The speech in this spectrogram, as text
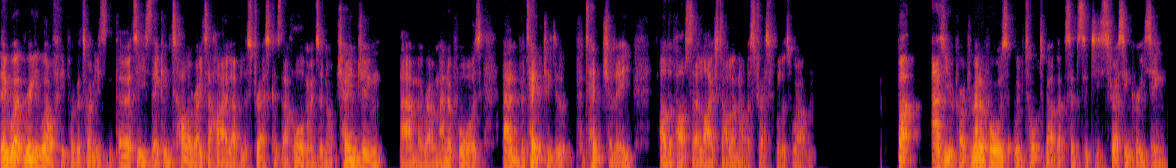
they work really well for people in the 20s and 30s. They can tolerate a higher level of stress because their hormones are not changing um, around menopause, and potentially, potentially, other parts of their lifestyle are not as stressful as well. But as you approach menopause, we've talked about that sensitivity stress increasing.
